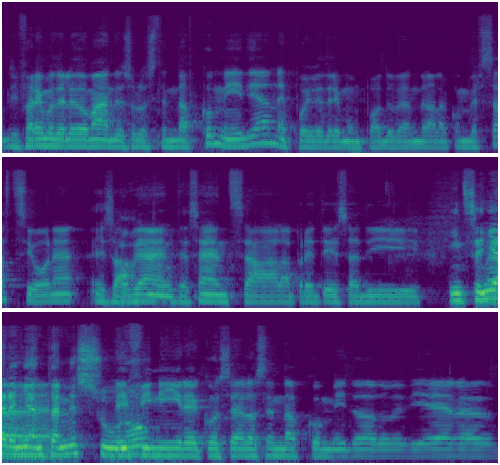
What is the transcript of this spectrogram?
gli faremo delle domande sullo stand-up comedian e poi vedremo un po' dove andrà la conversazione. Esatto. Ovviamente senza la pretesa di insegnare eh, niente a nessuno, definire cos'è lo stand-up comedian, da dove viene.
